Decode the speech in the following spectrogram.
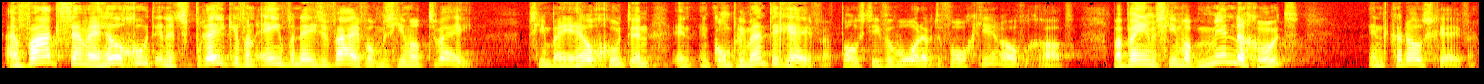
En vaak zijn we heel goed in het spreken van één van deze vijf, of misschien wel twee. Misschien ben je heel goed in, in, complimenten geven, positieve woorden, hebben we het de vorige keer over gehad. Maar ben je misschien wat minder goed in het cadeaus geven.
